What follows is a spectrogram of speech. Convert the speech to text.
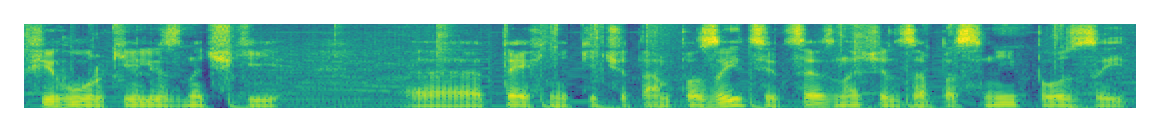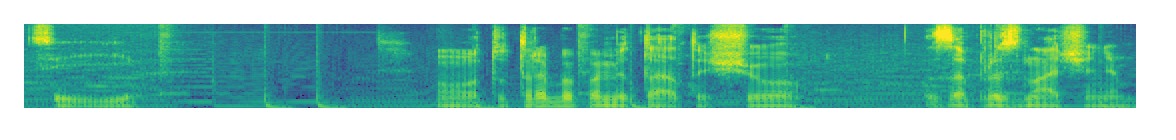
фігурки або значки е, техніки чи там позиції, це значить запасні позиції. О, тут треба пам'ятати, що за призначенням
